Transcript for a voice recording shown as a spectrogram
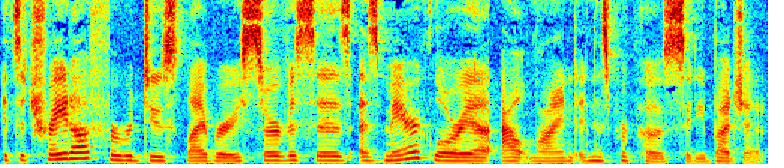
It's a trade off for reduced library services, as Mayor Gloria outlined in his proposed city budget.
